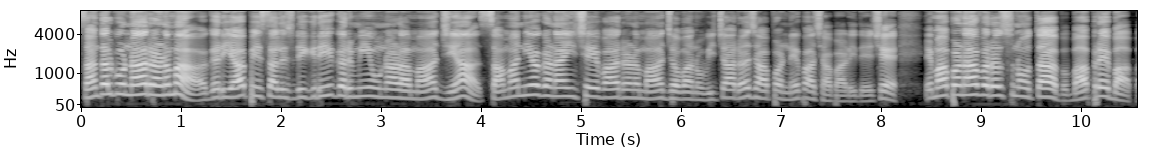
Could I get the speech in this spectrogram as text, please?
સાંતલપુરના રણમાં અગરિયા પિસ્તાલીસ ડિગ્રી ગરમી ઉનાળામાં જ્યાં સામાન્ય ગણાય છે એવા રણમાં જવાનો વિચાર જ આપણને પાછા પાડી દે છે. એમાં પણ આ વરસનો તાપ, બાપરે બાપ,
